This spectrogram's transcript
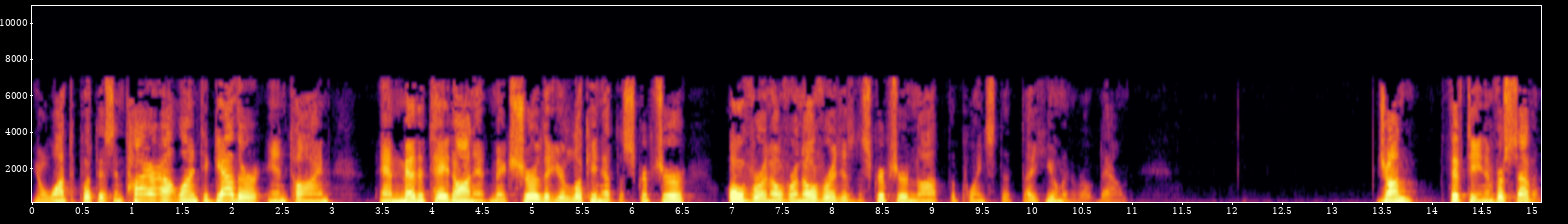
You'll want to put this entire outline together in time and meditate on it. Make sure that you're looking at the scripture over and over and over. It is the scripture, not the points that a human wrote down. John 15 and verse 7.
